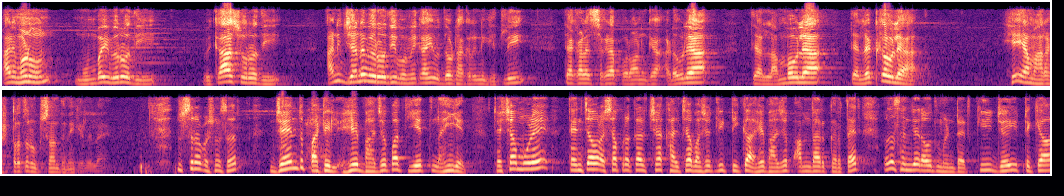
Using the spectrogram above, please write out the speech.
आणि म्हणून मुंबई विरोधी विकास विरोधी आणि जनविरोधी भूमिका ही उद्धव ठाकरेंनी घेतली. त्या काळात सगळ्या परवानग्या अडवल्या त्या लांबवल्या त्या लटकवल्या. हे या महाराष्ट्राचं नुकसान त्यांनी केलेलं आहे. दुसरा प्रश्न सर. जयंत पाटील हे भाजपात येत नाही आहेत त्याच्यामुळे त्यांच्यावर अशा प्रकारच्या खालच्या भाषेतली टीका हे भाजप आमदार करतायत. असं संजय राऊत म्हणतायत की जी टीका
